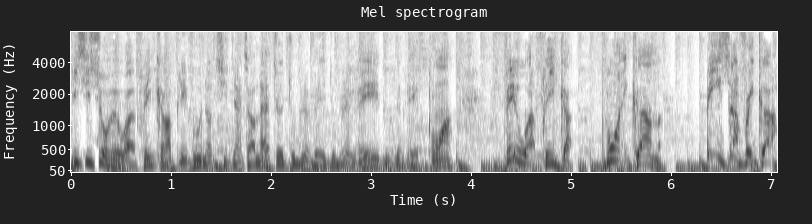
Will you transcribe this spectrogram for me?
ici sur VO Afrique. Rappelez-vous notre site internet www.voafrica.com. Peace, Africa.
